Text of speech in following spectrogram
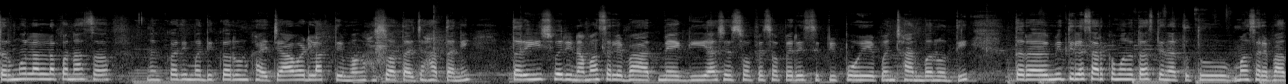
तर मुलांना पण असं कधीमधी करून खायची आवड लागते मग स्वतःच्या हाताने. तर ईश्वरीना मसाले भात मॅगी असे सोपे सोपे रेसिपी पोहे पण छान बनवती. तर मी तिला सारखं म्हणत असते ना तर तू मसाले भात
